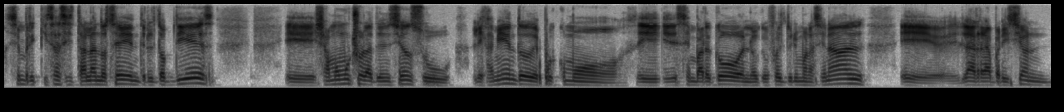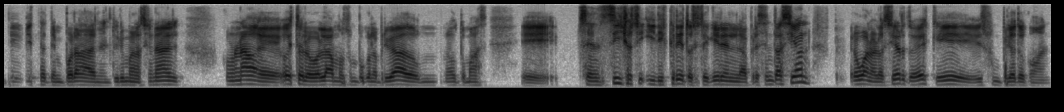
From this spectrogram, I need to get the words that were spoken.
Siempre quizás instalándose entre el top 10 eh, llamó mucho la atención su alejamiento, después cómo se desembarcó en lo que fue el Turismo Nacional, eh, la reaparición de esta temporada en el Turismo Nacional, con una, esto lo hablamos un poco en lo privado, un auto más sencillo y discreto si se quiere en la presentación, pero bueno, lo cierto es que es un piloto con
